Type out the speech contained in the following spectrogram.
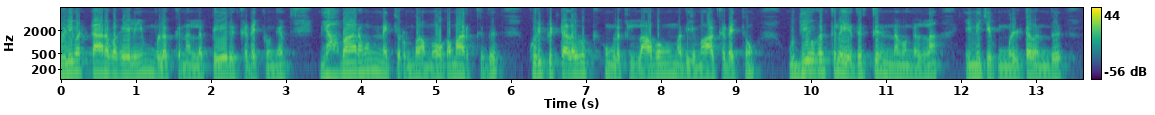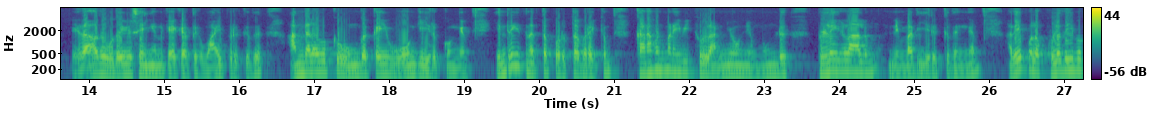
வெளிவட்டார வகையிலையும் உங்களுக்கு நல்ல பேர் கிடைக்குங்க. வியாபாரமும் இன்னைக்கு ரொம்ப அமோகமாக இருக்குது. குறிப்பிட்ட அளவுக்கு உங்களுக்கு லாபமும் அதிகமாக கிடைக்கும். உத்தியோகத்தில் எதிர்த்து நின்றவங்கள்லாம் இன்னைக்கு உங்கள்கிட்ட வந்து ஏதாவது உதவி செய்யுங்கன்னு கேட்கறதுக்கு வாய்ப்பு இருக்குது. அந்தளவுக்கு உங்கள் கை ஓங்கி இருக்குங்க. இன்றைய தினத்தை பொறுத்த வரைக்கும் கணவன் மனைவிக்குள் அந்யோன்யம் உண்டு. பிள்ளைகளாலும் நிம்மதி இருக்குதுங்க. அதே போல் குலதெய்வ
